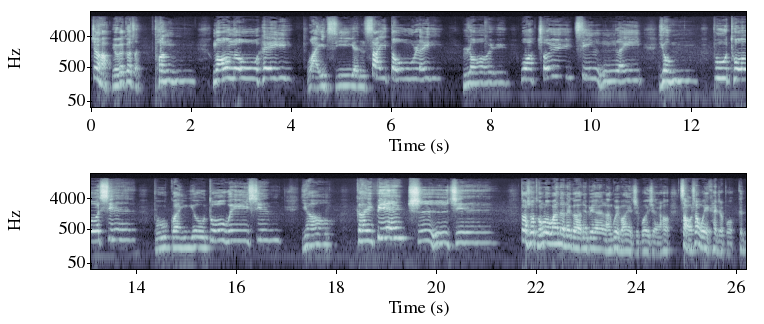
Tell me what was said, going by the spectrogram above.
正好有个歌词：捧我傲气，为此人晒道理，来获取胜利，永不妥协，不管有多危险，要改变世界。到时候铜锣湾的那个那边兰桂坊也直播一下，然后早上我也开着播，跟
